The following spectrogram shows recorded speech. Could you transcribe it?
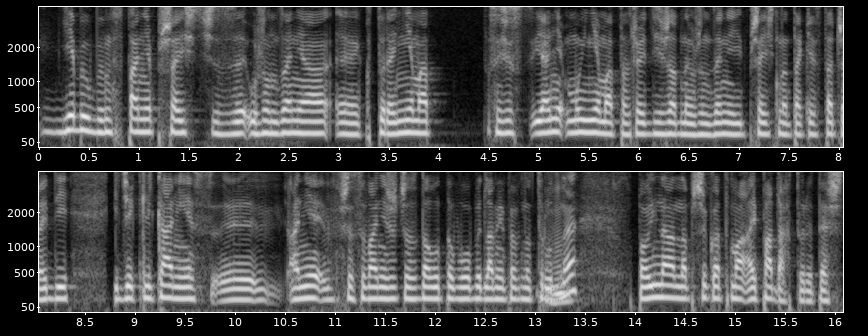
nie byłbym w stanie przejść z urządzenia, y, które nie ma w sensie ja nie, mój nie ma Touch ID żadne urządzenie i przejść na takie z Touch ID, gdzie klikanie jest, y, a nie przesuwanie rzeczy z dołu, to byłoby dla mnie pewno trudne. Mhm. Paulina na przykład ma iPada, który też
